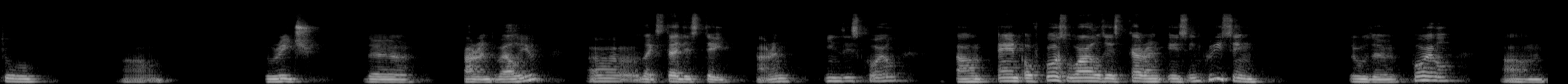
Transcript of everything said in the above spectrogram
to to reach the current value, uh, like steady state current in this coil. Um, and of course, while this current is increasing through the coil, um,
